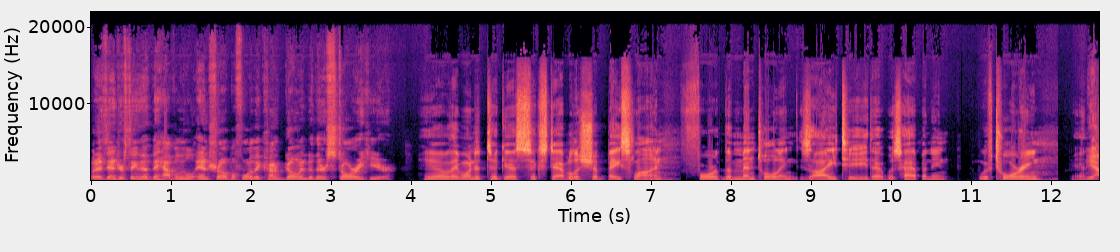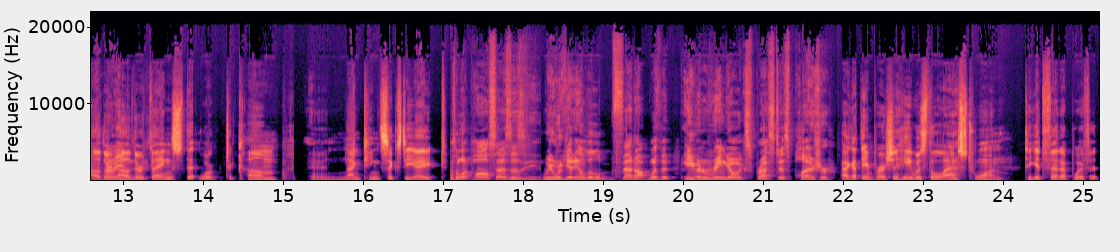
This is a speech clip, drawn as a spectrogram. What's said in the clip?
But it's interesting that they have a little intro before they kind of go into their story here. Yeah, well, they wanted to, I guess, establish a baseline for the mental anxiety that was happening with touring and Yeah, other I mean- other things that were to come in 1968. So what Paul says is we were getting a little fed up with it. Even Ringo expressed displeasure. I got the impression he was the last one to get fed up with it.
